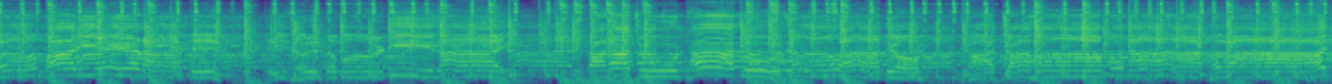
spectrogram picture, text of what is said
હમારી એ રાતે રિઝલ્ટ મળી જાય. તારા જૂઠા તો જવા દો આચા હમ ના ખવાય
